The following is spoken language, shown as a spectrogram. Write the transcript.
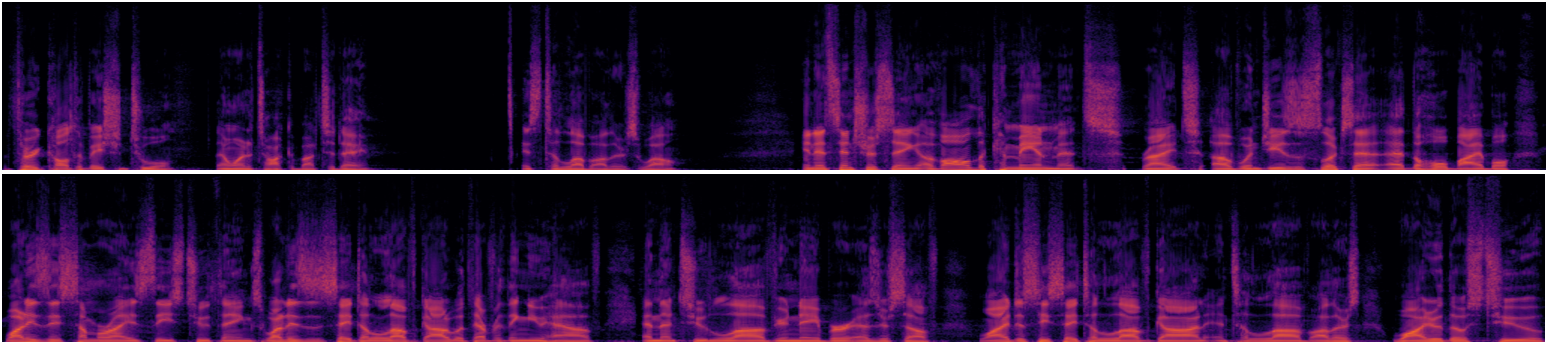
The third cultivation tool that I want to talk about today is to love others well. And it's interesting, of all the commandments, right, of when Jesus looks at, at the whole Bible, why does he summarize these two things? Why does he say to love God with everything you have and then to love your neighbor as yourself? Why does he say to love God and to love others? Why do those two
